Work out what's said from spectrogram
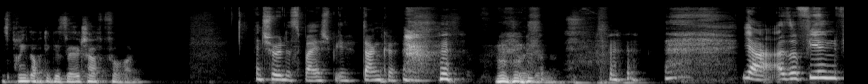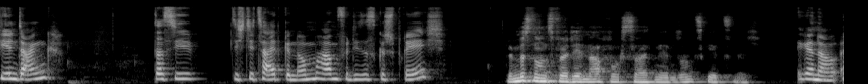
es bringt auch die Gesellschaft voran. Ein schönes Beispiel. Danke. Ja, also vielen, vielen Dank, dass Sie sich die Zeit genommen haben für dieses Gespräch. Wir müssen uns für den Nachwuchs Zeit nehmen, sonst geht's nicht. Genau.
